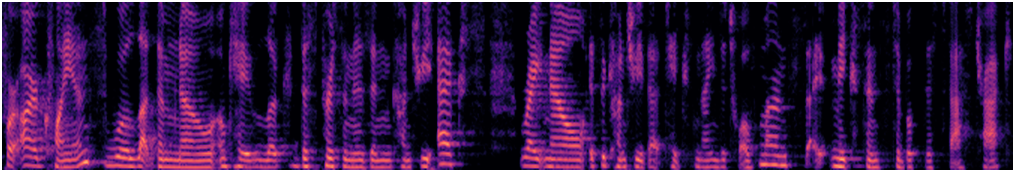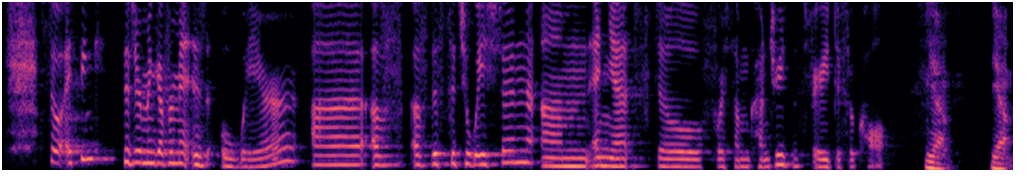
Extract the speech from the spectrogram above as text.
for our clients, we'll let them know, okay, look, this person is in country X. Right now, it's a country that takes nine to 12 months. It makes sense to book this fast track. So I think the German government is aware uh, of, of this situation. Um, and yet still for some countries, it's very difficult. Yeah. Yeah.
